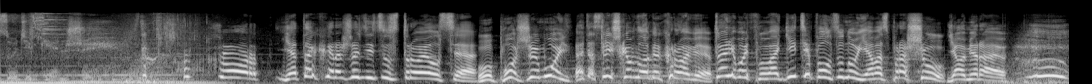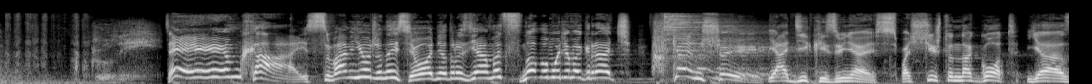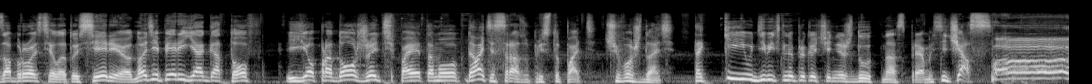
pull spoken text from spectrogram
эпизоде Кенши. Черт! Я так хорошо здесь устроился! О, боже мой! Это слишком много крови! Кто-нибудь помогите ползуну, я вас прошу! Я умираю! Всем хай! С вами Юджин, и сегодня, друзья, мы снова будем играть в Кенши! Я дико извиняюсь. Почти что на год я забросил эту серию, но теперь я готов ее продолжить, поэтому давайте сразу приступать. Чего ждать? Такие удивительные приключения ждут нас прямо сейчас.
